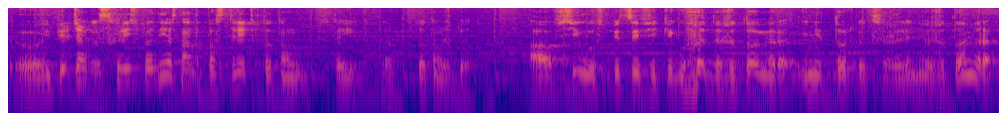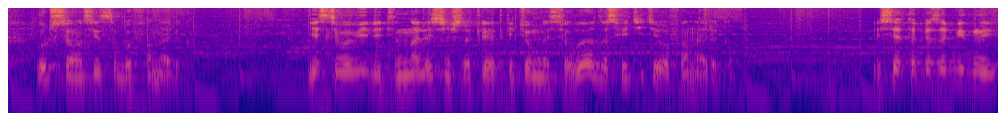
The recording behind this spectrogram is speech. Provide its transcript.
Э, И перед тем, как сходить в подъезд, надо посмотреть, кто там стоит, да, кто там ждет. А в силу специфики города Житомира, и не только, к сожалению, Житомира, лучше всего носить с собой фонарик. Если вы видите на лестничной клетке темный силуэт, засветите его фонариком. Если это безобидный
